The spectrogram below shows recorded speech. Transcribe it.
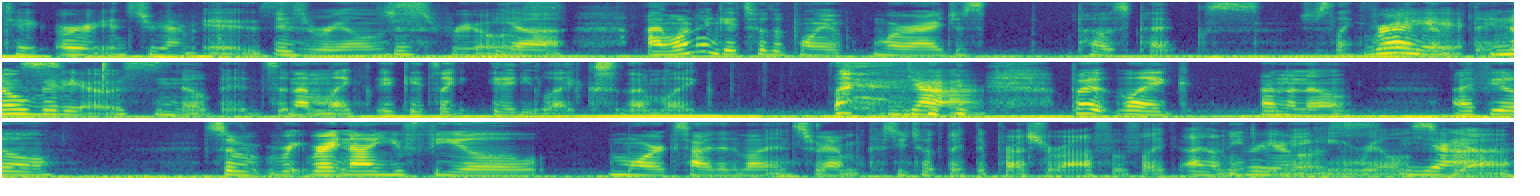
tik or Instagram is. Is reels. just reels. Yeah. I want to get to the point where I just post pics. Just like random Right. things. No videos. No bids. And I'm like, it gets like 80 likes. And I'm like, Yeah. but like, I don't know. I feel. So r- right now you feel more excited about Instagram because you took like the pressure off of like, I don't need to be making Reels. reels. Yeah. Yeah.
